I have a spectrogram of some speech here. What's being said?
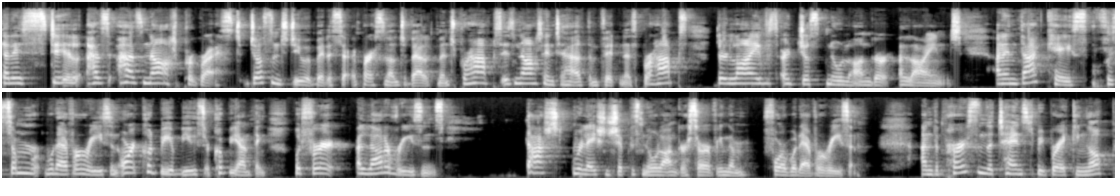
that is still has has not progressed, doesn't do a bit of personal development, perhaps is not into health and fitness, perhaps their lives are just no longer aligned. And in that case, for some whatever reason, or it could be abuse or could be anything, but for a lot of reasons, that relationship is no longer serving them for whatever reason. And the person that tends to be breaking up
